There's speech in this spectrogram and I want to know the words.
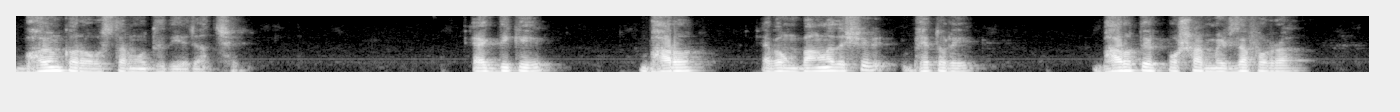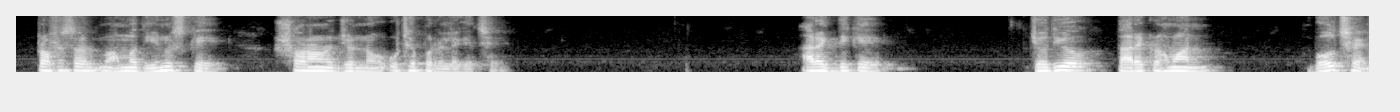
ভয়ঙ্কর অবস্থার মধ্যে দিয়ে যাচ্ছে। একদিকে ভারত এবং বাংলাদেশের ভেতরে ভারতের পোষা মির্জাফররা প্রফেসর মোহাম্মদ ইউনুসকে সরানোর জন্য উঠে পড়ে লেগেছে। আরেকদিকে যদিও তারেক রহমান বলছেন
